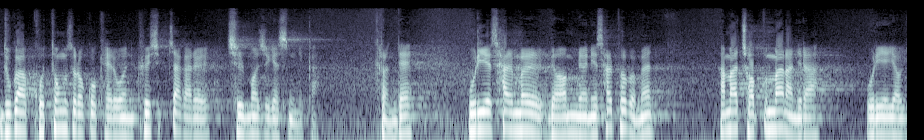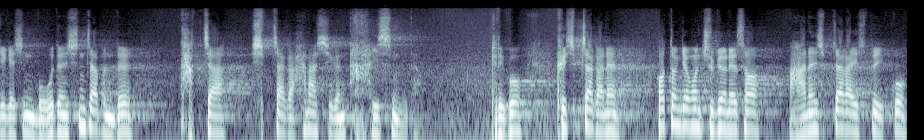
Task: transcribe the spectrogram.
누가 고통스럽고 괴로운 그 십자가를 짊어지겠습니까? 그런데 우리의 삶을 면면히 살펴보면 아마 저뿐만 아니라 우리의 여기 계신 모든 신자분들 각자 십자가 하나씩은 다 있습니다. 그리고 그 십자가는 어떤 경우는 주변에서 아는 십자가일 수도 있고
